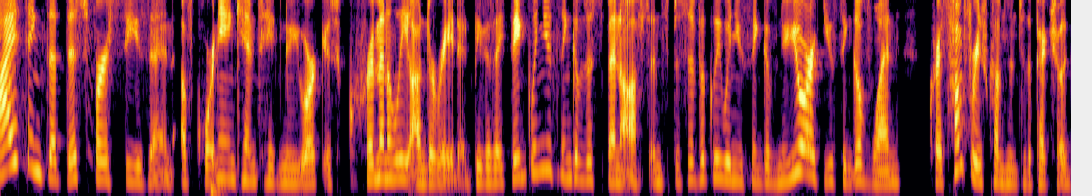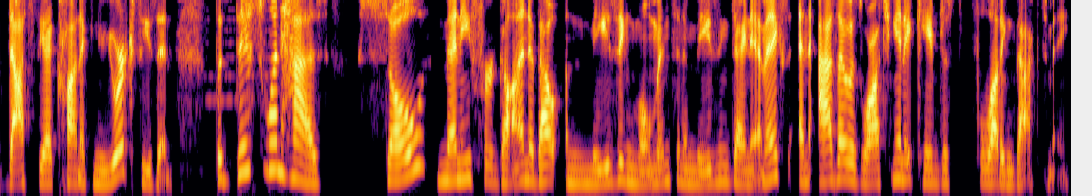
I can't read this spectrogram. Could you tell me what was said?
I think that this first season of Kourtney and Kim Take New York is criminally underrated because I think when you think of the spinoffs and specifically when you think of New York, you think of when Kris Humphries comes into the picture. Like that's the iconic New York season. But this one has so many forgotten about amazing moments and amazing dynamics. And as I was watching it, it came just flooding back to me.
